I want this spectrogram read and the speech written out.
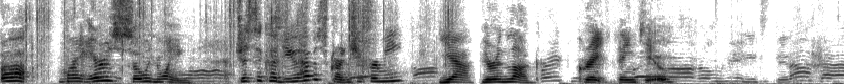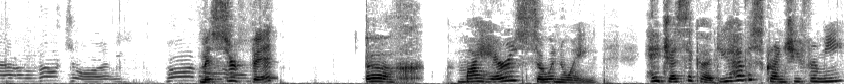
Ugh, my hair is so annoying. Jessica, do you have a scrunchie for me? Yeah, you're in luck. Great, thank you. Mr. Fit? Ugh, my hair is so annoying. Hey, Jessica, do you have a scrunchie for me?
